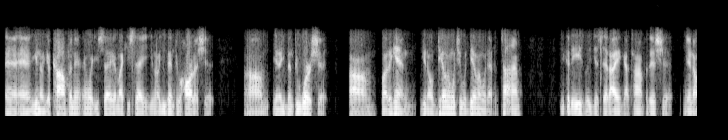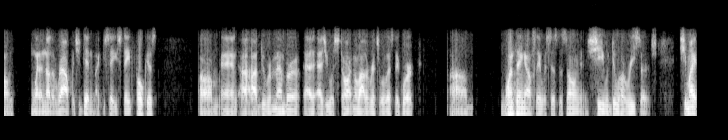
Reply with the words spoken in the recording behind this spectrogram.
and, and you know, you're confident in what you say, and like you say, you know, you've been through harder shit. Um, you know, you've been through worse shit. Um, but again, you know, dealing with what you were dealing with at the time, you could easily just said, I ain't got time for this shit, you know, and went another route, but you didn't. Like you say, you stayed focused. Um, and I, I do remember as, as you were starting a lot of ritualistic work, um, one thing I'll say with Sister Sonia, she would do her research. She might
